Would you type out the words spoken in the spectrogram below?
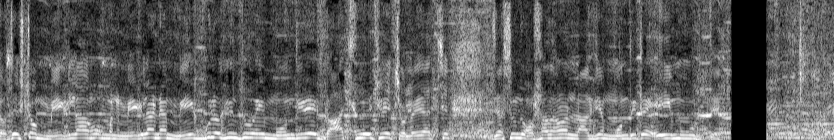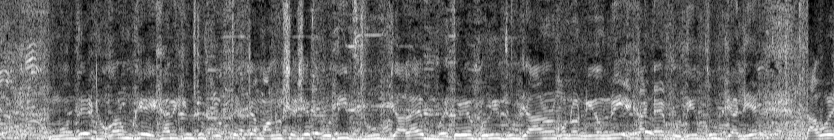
যথেষ্ট মেঘলা মানে মেঘলা না, মেঘগুলো কিন্তু এই মন্দিরে গা ছুঁয়ে ছুঁয়ে চলে যাচ্ছে। জাস্ট কিন্তু অসাধারণ লাগছে মন্দিরটা এই মুহূর্তে। মন্দিরে ঢোকার মুখে এখানে কিন্তু প্রত্যেকটা মানুষ এসে প্রদীপ ধূপ জ্বালায়। ভেতরে প্রদীপ ধূপ জ্বালানোর কোনো নিয়ম নেই। এখানটায় প্রদীপ ধূপ জ্বালিয়ে তারপরে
